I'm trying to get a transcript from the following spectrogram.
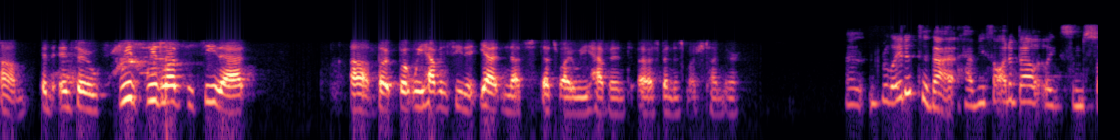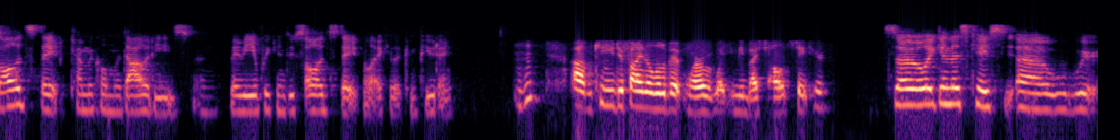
Um, and, and so we'd, we'd love to see that, uh, but but we haven't seen it yet, and that's that's why we haven't uh, spent as much time there. And related to that, have you thought about like some solid state chemical modalities, and maybe if we can do solid state molecular computing? Mm-hmm. Um, can you define a little bit more what you mean by solid state here? So, like in this case, uh, we're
